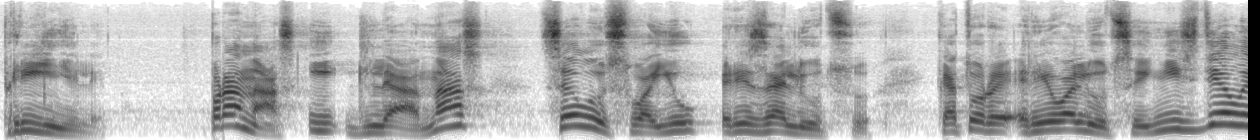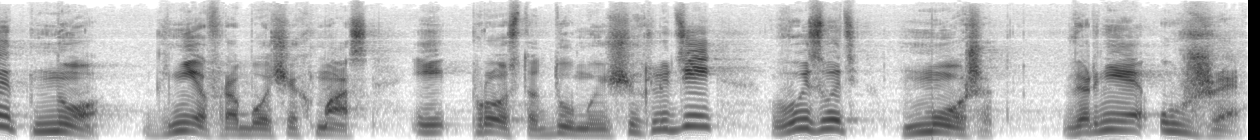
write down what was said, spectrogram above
приняли про нас и для нас целую свою резолюцию, которая революции не сделает, но гнев рабочих масс и просто думающих людей вызвать может, вернее уже.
